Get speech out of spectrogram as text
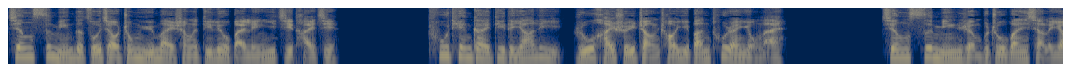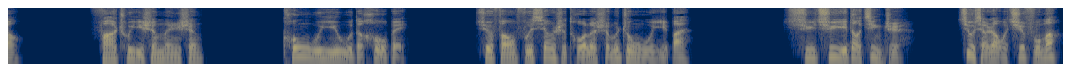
江思明的左脚终于迈上了第六百零一级台阶，铺天盖地的压力如海水涨潮一般突然涌来，江思明忍不住弯下了腰，发出一声闷声，空无一物的后背。却仿佛像是驮了什么重物一般。区区一道禁制，就想让我屈服吗？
